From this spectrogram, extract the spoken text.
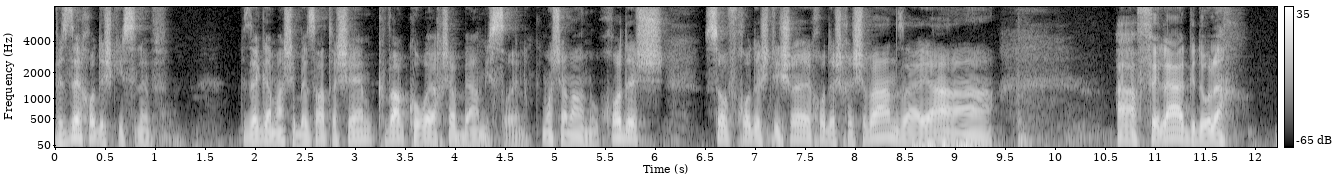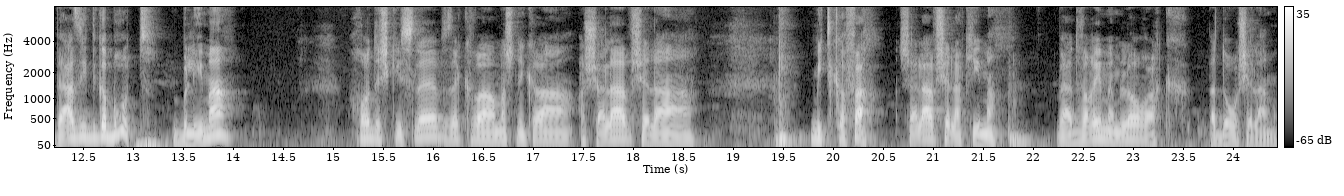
וזה חודש כסלו. וזה גם מה שבעזרת השם כבר קורה עכשיו בעם ישראל. כמו שאמרנו, חודש, סוף חודש תשרי, חודש חשוון, זה היה האפלה הגדולה. ואז התגברות, בלימה. חודש כסלו זה כבר מה שנקרא השלב של המתקפה, השלב של הקימה. והדברים הם לא רק בדור שלנו,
